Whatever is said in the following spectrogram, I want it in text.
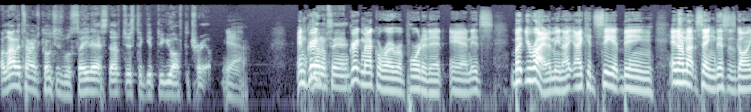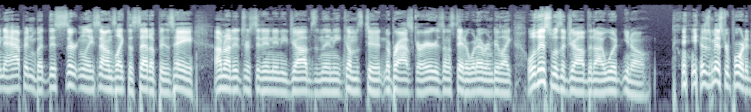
a lot of times coaches will say that stuff just to get you off the trail. Yeah. And You Greg, know what I'm saying? Greg McElroy reported it, and it's. But you're right. I mean, I, I could see it being, and I'm not saying this is going to happen, but this certainly sounds like the setup is, hey, I'm not interested in any jobs, and then he comes to Nebraska or Arizona State or whatever, and be like, well, this was a job that I would, you know. it was misreported.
